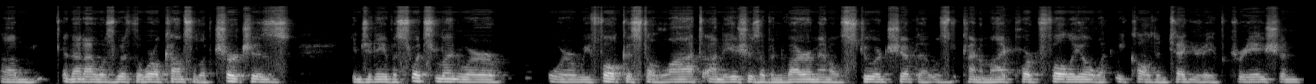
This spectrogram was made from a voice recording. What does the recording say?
um, and then I was with the World Council of Churches in Geneva, Switzerland, where where we focused a lot on the issues of environmental stewardship. That was kind of my portfolio, what we called integrity of creation.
